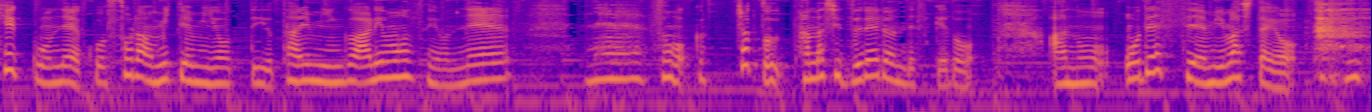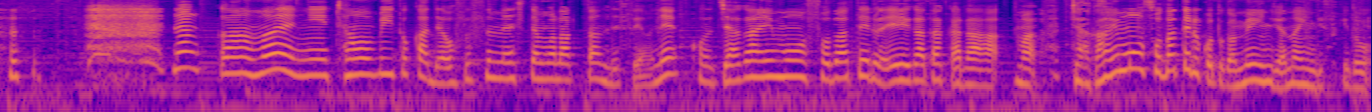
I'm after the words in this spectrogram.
結構ね、こう空を見てみようっていうタイミングありますよね。ねそう、ちょっと話ずれるんですけど、あの、オデッセイ見ましたよ。なんか前にチャオビーとかでおすすめしてもらったんですよね。こう、じゃがいもを育てる映画だから、まあ、じゃがいもを育てることがメインじゃないんですけど、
